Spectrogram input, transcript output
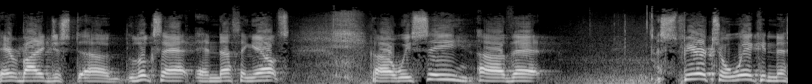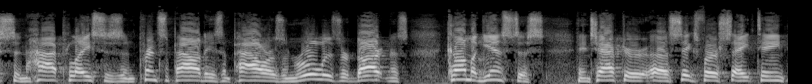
everybody just uh, looks at and nothing else. Uh, we see uh, that spiritual wickedness in high places and principalities and powers and rulers of darkness come against us. In chapter uh, 6, verse 18,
